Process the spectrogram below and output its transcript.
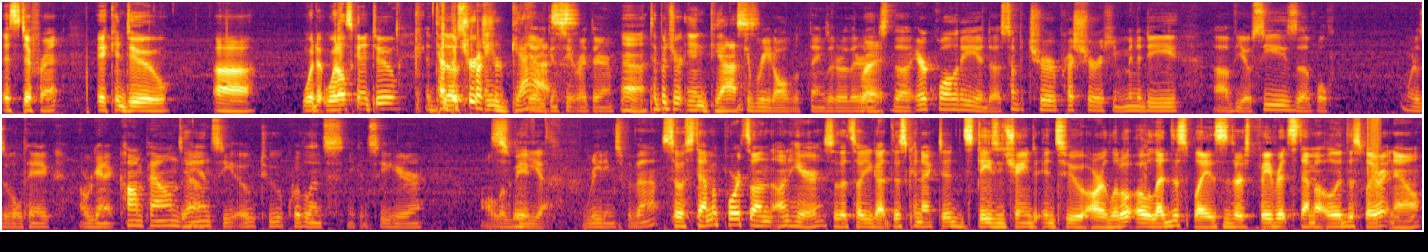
It's different. It can do, uh, what, what else can it do? It temperature and gas. Yeah, you can see it right there. Yeah, temperature and gas. You can read all the things that are there. Right. It's the air quality and uh, temperature, pressure, humidity, uh, VOCs, uh, what is it, voltaic organic compounds, yeah. and CO2 equivalents. You can see here all Sweet. of the uh, readings for that. So stemma ports on, on here, so that's how you got disconnected. It's daisy chained into our little OLED display. This is our favorite stemma OLED display right now.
